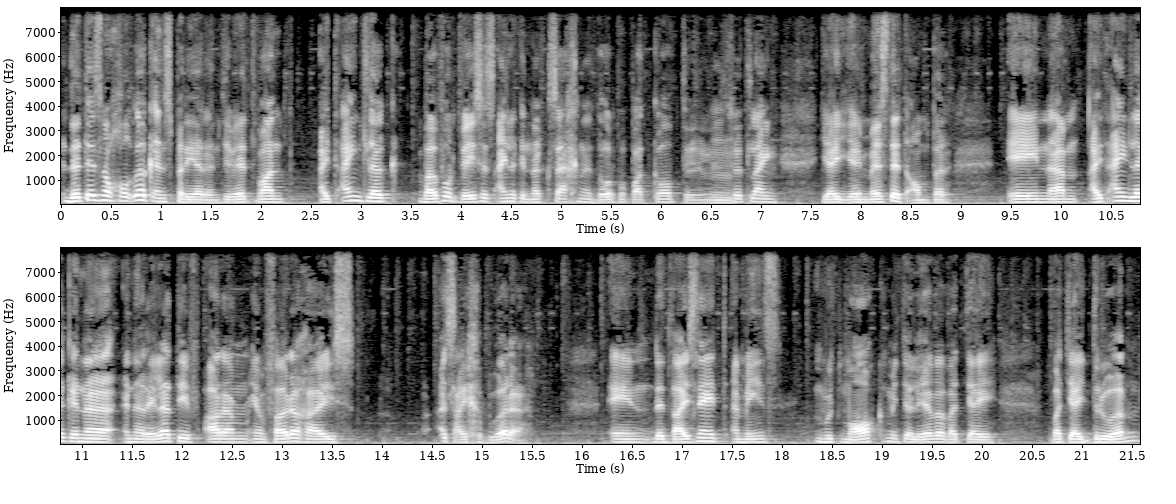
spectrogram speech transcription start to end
dit is nogal ook inspirerend, jy weet, want uiteindelik Beaufort Wes is eintlik 'n niks seggende dorp op pad Kaap toe. Hmm. So klein jy jy mis dit amper en ehm um, uiteindelik in 'n in 'n relatief arm eenvoudige huis is hy gebore. En dit wys net 'n mens moet maak met jou lewe wat jy wat jy droom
